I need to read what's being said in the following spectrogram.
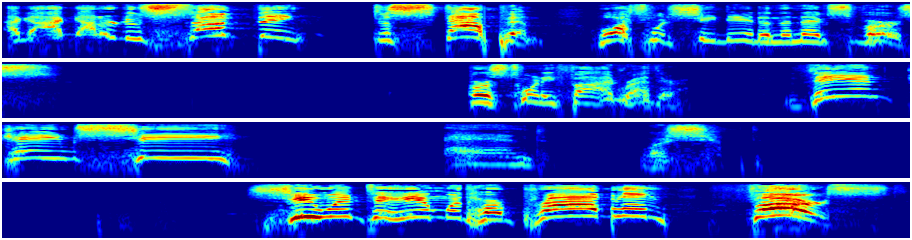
I, I got to do something to stop him. Watch what she did in the next verse. Verse 25, rather. Then came she and worshiped. She went to him with her problem first.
